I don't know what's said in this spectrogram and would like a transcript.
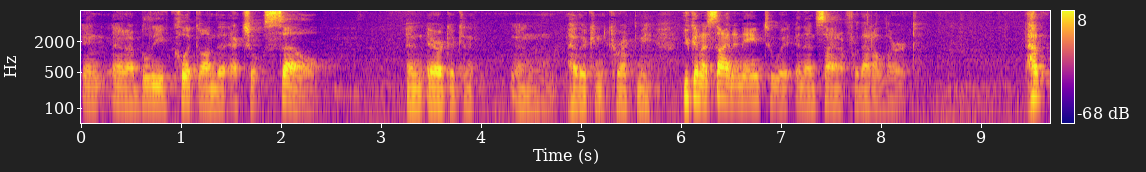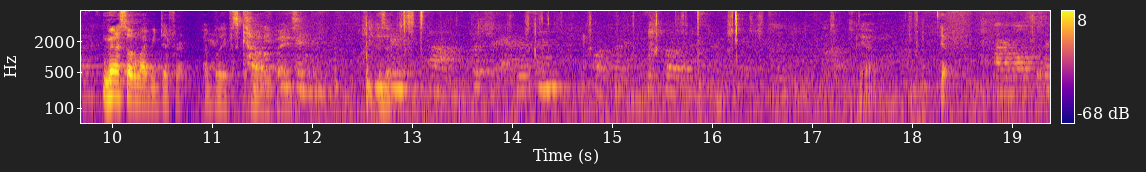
and, and I believe click on the actual cell, mm-hmm. and Erica can and Heather can correct me. You can assign a name to it and then sign up for that alert. Have, Minnesota might be different. I believe it's county based. You can, Is you it? um, put your address in or put in zip code and then your Yeah. Yep. Are most of the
